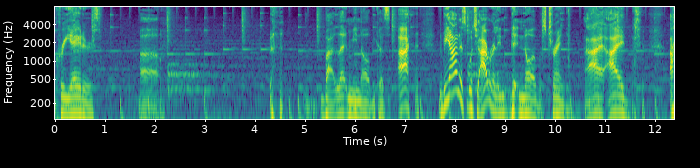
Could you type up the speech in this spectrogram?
creators uh, by letting me know because I, to be honest with you, I really didn't know it was trending. I I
